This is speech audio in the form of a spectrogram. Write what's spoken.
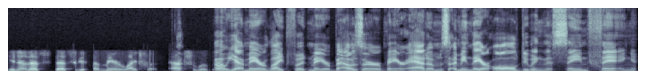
you know, that's that's a Mayor Lightfoot, absolutely. Oh yeah, Mayor Lightfoot, Mayor Bowser, Mayor Adams. I mean, they are all doing the same thing.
